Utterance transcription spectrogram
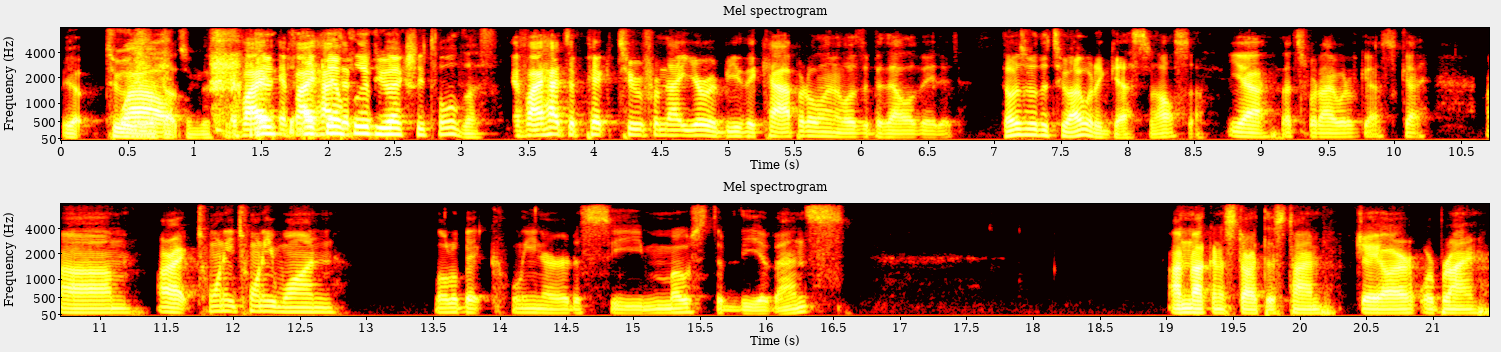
Yep, two wow. workouts in this. If I, if I, I can't to, believe you actually told us. If I had to pick two from that year, it would be the Capitol and Elizabeth Elevated. Those were the two I would have guessed, also. Yeah, that's what I would have guessed. Okay. Um, all right, 2021, a little bit cleaner to see most of the events. I'm not going to start this time, Jr. or Brian.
